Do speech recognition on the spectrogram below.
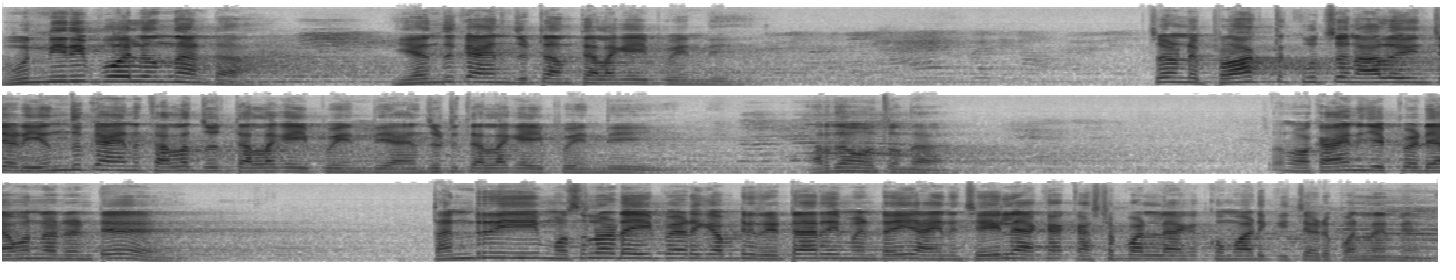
ఉన్నిని పోలి ఉందంట. ఎందుకు ఆయన జుట్టు అంత తెల్లగైపోయింది? చూడండి ప్రాక్త కూర్చొని ఆలోచించాడు ఎందుకు ఆయన తెల్ల జుట్టు తెల్లగా అయిపోయింది ఆయన జుట్టు తెల్లగా అయిపోయింది అర్థమవుతుందా? చూడండి, ఒక ఆయన చెప్పాడు ఏమన్నాడంటే తండ్రి ముసలోడు అయిపోయాడు కాబట్టి రిటైర్మెంట్ అయ్యి ఆయన చేయలేక కష్టపడలేక కుమారుడికి ఇచ్చాడు పనులన్నీ నేను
